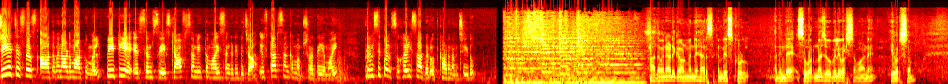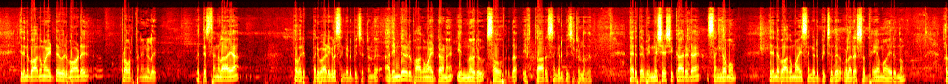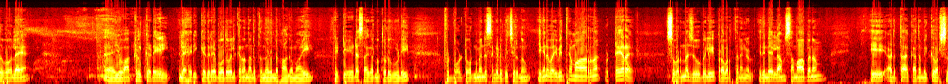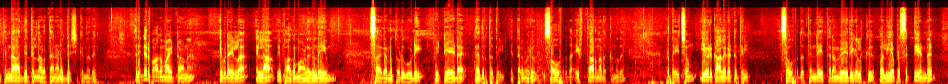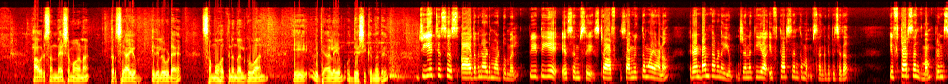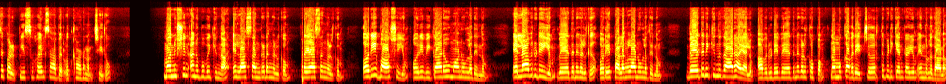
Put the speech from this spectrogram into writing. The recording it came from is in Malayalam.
G H S S Athavanad Mattummal P T A S M C staff സംയുക്തമായി സംഘടിപ്പിച്ച ഇഫ്താർ സംഗമം ശ്രദ്ധേയമായി പ്രിൻസിപ്പൽ സുഹൈൽ സാബിർ ഉദ്ഘാടനം ചെയ്തു. Athavanad government higher secondary school അതിന്റെ സുവർണ ജൂബിലി വർഷമാണ് ഈ വർഷം. ഇതിന്റെ ഭാഗമായിട്ട് ഒരുപാട് പ്രവർത്തനങ്ങൾ വ്യത്യസ്തങ്ങളായ പരിപാടികൾ സംഘടിപ്പിച്ചിട്ടുണ്ട്. അതിന്റെ ഒരു ഭാഗമായിട്ടാണ് ഇന്നൊരു സൗഹൃദ ഇഫ്താർ സംഘടിപ്പിച്ചിട്ടുള്ളത്. നേരത്തെ ഭിന്നശേഷിക്കാരുടെ സംഗമം ഇതിന്റെ ഭാഗമായി സംഘടിപ്പിച്ചത് വളരെ ശ്രദ്ധേയമായിരുന്നു. അതുപോലെ യുവാക്കൾക്കിടയിൽ ലഹരിക്കെതിരെ ബോധവൽക്കരണം നടത്തുന്നതിന്റെ ഭാഗമായി പി ടി ഐയുടെ സഹകരണത്തോടു കൂടി ഫുട്ബോൾ ടൂർണമെന്റ് സംഘടിപ്പിച്ചിരുന്നു. ഇങ്ങനെ വൈവിധ്യമാർന്ന ഒട്ടേറെ സുവർണ ജൂബിലി പ്രവർത്തനങ്ങൾ ഇതിന്റെ എല്ലാം സമാപനം ഈ അടുത്ത അക്കാദമിക് വർഷത്തിന്റെ ആദ്യത്തിൽ നടത്താനാണ് ഉദ്ദേശിക്കുന്നത്. അതിന്റെ ഒരു ഭാഗമായിട്ടാണ് ഇവിടെയുള്ള എല്ലാ വിഭാഗം ആളുകളുടെയും സഹകരണത്തോടു കൂടി പി ടി ഐയുടെ നേതൃത്വത്തിൽ ഇത്തരമൊരു സൗഹൃദ ഇഫ്താർ നടക്കുന്നത്. പ്രത്യേകിച്ചും ഈ ഒരു കാലഘട്ടത്തിൽ സൗഹൃദത്തിന്റെ ഇത്തരം വേദികൾക്ക് വലിയ പ്രസക്തിയുണ്ട്. ആ ഒരു സന്ദേശമാണ് തീർച്ചയായും ഇതിലൂടെ സമൂഹത്തിന് നൽകുവാൻ ഈ വിദ്യാലയം ഉദ്ദേശിക്കുന്നത്. G H S S Athavanad Mattummal P T A S M C staff സംയുക്തമായാണ് രണ്ടാം തവണയും ജനകീയ ഇഫ്താർ സംഗമം സംഘടിപ്പിച്ചത്. ഇഫ്താർ സംഗമം പ്രിൻസിപ്പൽ പി സുഹൈൽ സാബിർ ഉദ്ഘാടനം ചെയ്തു. മനുഷ്യൻ അനുഭവിക്കുന്ന എല്ലാ സങ്കടങ്ങൾക്കും പ്രയാസങ്ങൾക്കും ഒരേ ഭാഷയും ഒരേ വികാരവുമാണുള്ളതെന്നും എല്ലാവരുടെയും വേദനകൾക്ക് ഒരേ തലങ്ങളാണുള്ളതെന്നും വേദനിക്കുന്നതാരായാലും അവരുടെ വേദനകൾക്കൊപ്പം നമുക്കവരെ ചേർത്ത് പിടിക്കാൻ കഴിയും എന്നുള്ളതാണ്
